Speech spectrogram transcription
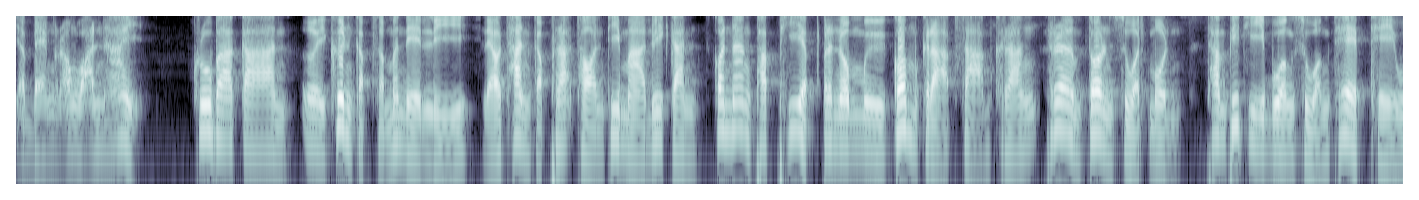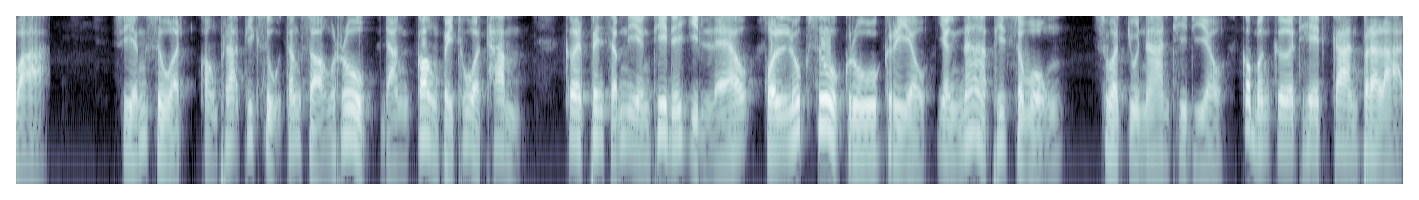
จะแบ่งรางวัลให้ ครูบาการเอ่ยขึ้นกับสมณเณรหลี แล้วท่านกับพระทรที่มาด้วยกัน ก็นั่งพับเพียบประนมมือก้มกราบสามครั้ง เริ่มต้นสวดมนต์ ทำพิธีบวงสวงเทพเทวา เสียงสวดของพระภิกษุทั้งสองรูปดังก้องไปทั่วถ้ำเกิดเป็นสำเนียงที่ได้ยินแล้วคนลุกสู้กรูเกลียวอย่างหน้าพิศวง สวดอยู่นานทีเดียว ก็บังเกิดเหตุการณ์ประหลาด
